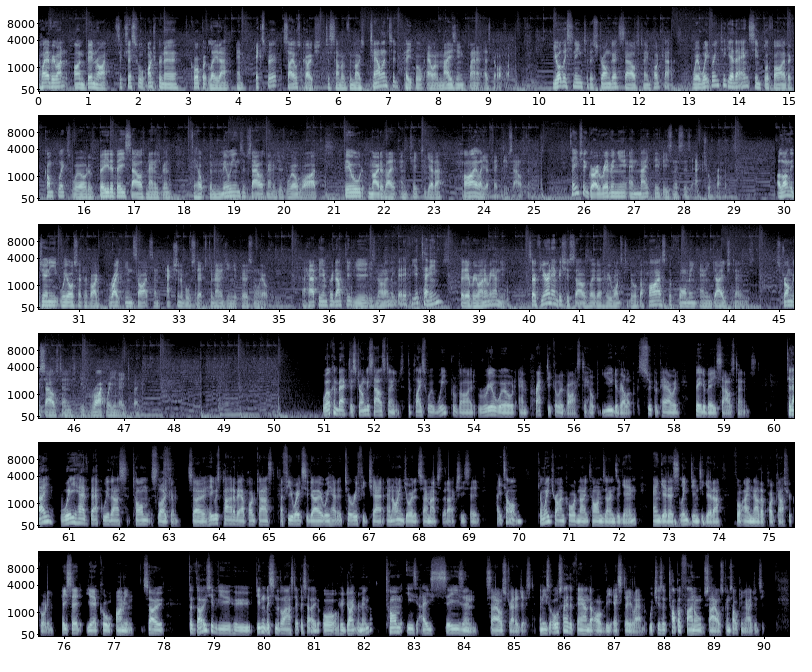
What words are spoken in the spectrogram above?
Hi everyone, I'm Ben Wright, successful entrepreneur, corporate leader, and expert sales coach to some of the most talented people our amazing planet has to offer. You're listening to the Stronger Sales Team podcast, where we bring together and simplify the complex world of B2B sales management to help the millions of sales managers worldwide build, motivate, and keep together highly effective sales teams. Teams who grow revenue and make their businesses actual profits. Along the journey, we also provide great insights and actionable steps to managing your personal health. A happy and productive you is not only better for your teams, but everyone around you. So if you're an ambitious sales leader who wants to build the highest performing and engaged teams, Stronger Sales Teams is right where you need to be. Welcome back to Stronger Sales Teams, the place where we provide real world and practical advice to help you develop superpowered B2B sales teams. Today, we have back with us Tom Slocum. So he was part of our podcast a few weeks ago. We had a terrific chat and I enjoyed it so much that I actually said, hey, Tom, can we try and coordinate time zones again and get us linked in together for another podcast recording? He said, yeah, cool, I'm in. So for those of you who didn't listen to the last episode or who don't remember, Tom is a seasoned sales strategist and he's also the founder of the SD Lab, which is a top of funnel sales consulting agency.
